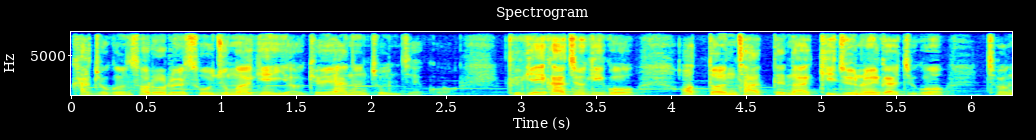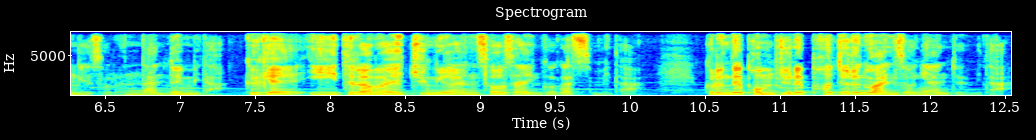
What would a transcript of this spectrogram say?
가족은 서로를 소중하게 여겨야 하는 존재고 그게 가족이고 어떤 잣대나 기준을 가지고 정해서는 안 됩니다. 그게 이 드라마의 중요한 서사인 것 같습니다. 그런데 범준의 퍼즐은 완성이 안 됩니다.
